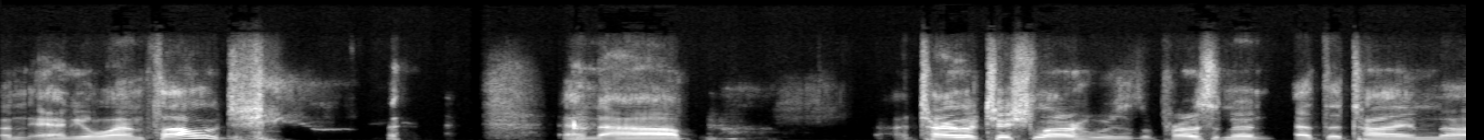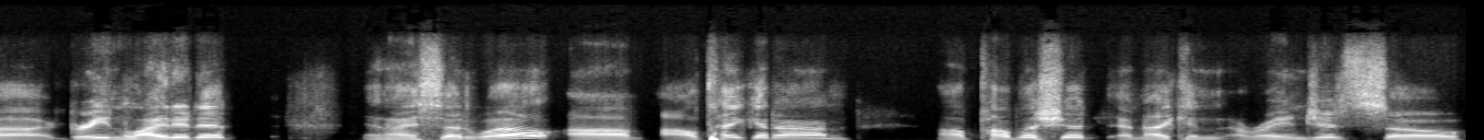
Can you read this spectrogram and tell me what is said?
an annual anthology? and uh, Tyler Tichelaar, who was the president at the time, uh, green lighted it. And I said, well, um, I'll take it on. I'll publish it and I can arrange it so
